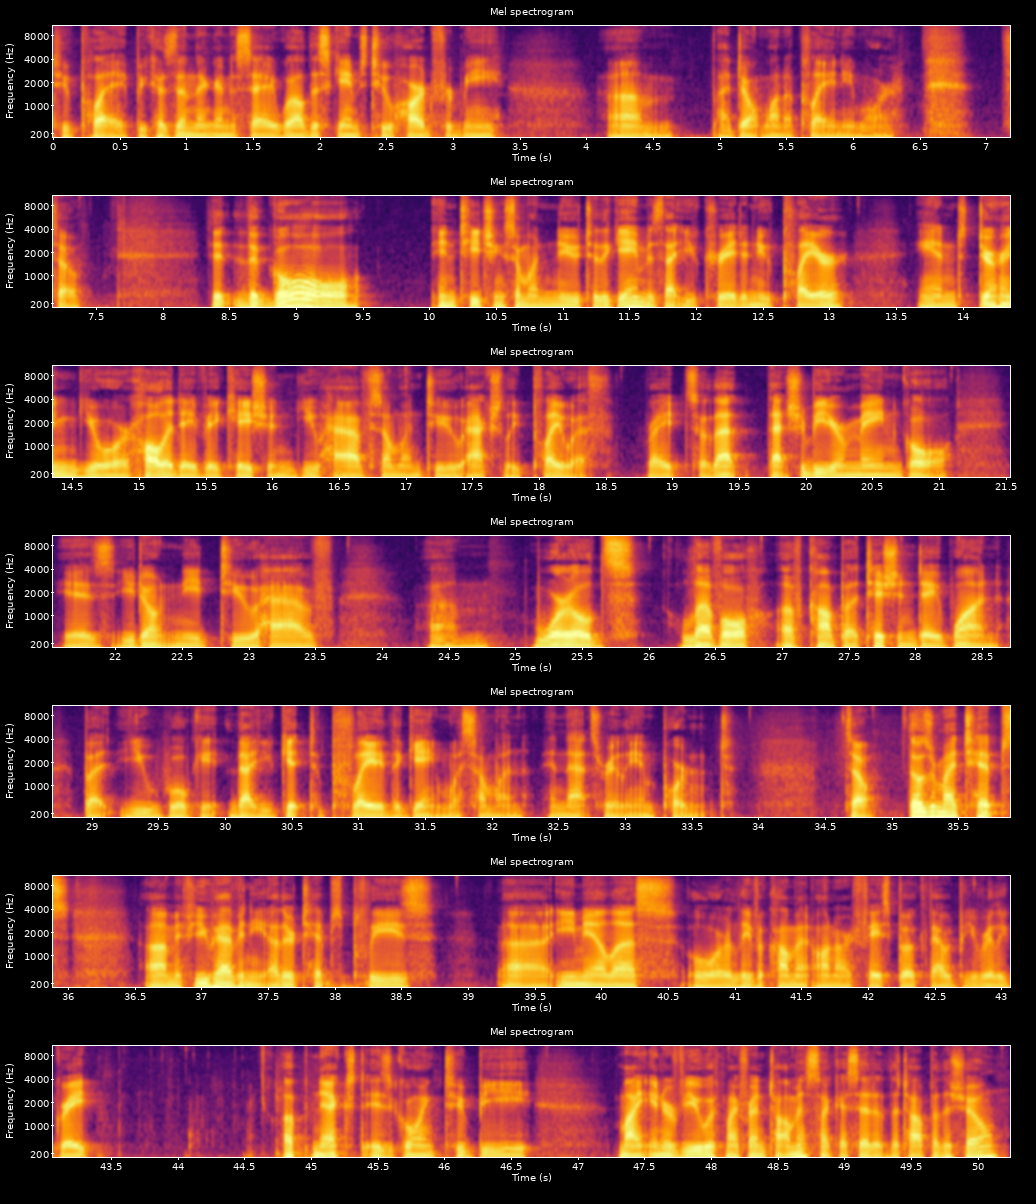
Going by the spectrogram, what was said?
to play because then they're going to say, well, this game's too hard for me. Um, I don't want to play anymore. so the, the goal in teaching someone new to the game is that you create a new player and during your holiday vacation you have someone to actually play with right so that that should be your main goal is you don't need to have um, worlds level of competition day one but you will get that you get to play the game with someone and that's really important so those are my tips um, if you have any other tips please uh, email us or leave a comment on our Facebook. That would be really great. Up next is going to be my interview with my friend Thomas, like I said at the top of the show.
